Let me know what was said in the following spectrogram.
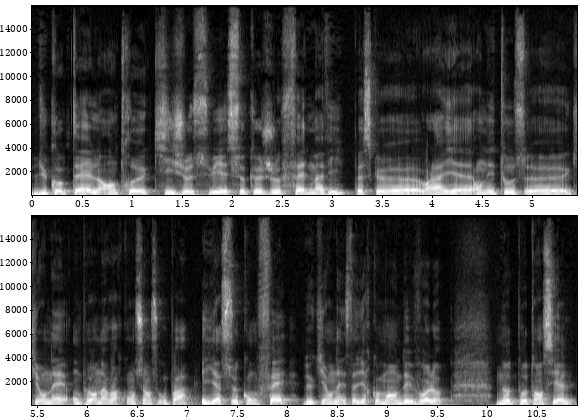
du cocktail entre qui je suis et ce que je fais de ma vie, parce que euh, voilà, on est tous qui on est, on peut en avoir conscience ou pas, et il y a ce qu'on fait de qui on est, c'est-à-dire comment on développe notre potentiel.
